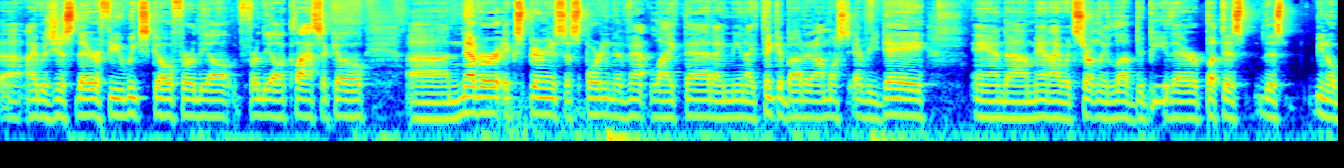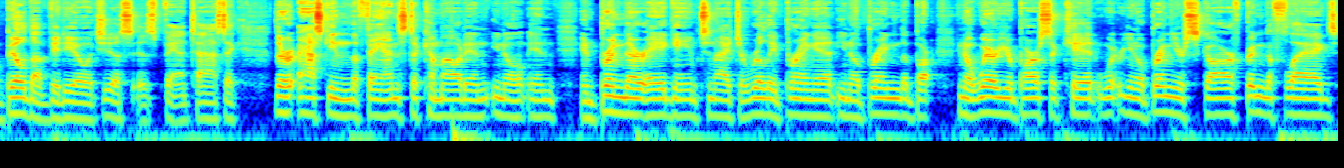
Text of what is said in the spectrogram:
uh, I was just there a few weeks ago for the All, for the El Clasico. Uh, never experienced a sporting event like that. I mean, I think about it almost every day, and uh, man, I would certainly love to be there. But this this you know build up video, it just is fantastic they're asking the fans to come out and you know and and bring their A game tonight to really bring it. You know, bring the bar, you know, wear your Barca kit. you know, bring your scarf, bring the flags.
